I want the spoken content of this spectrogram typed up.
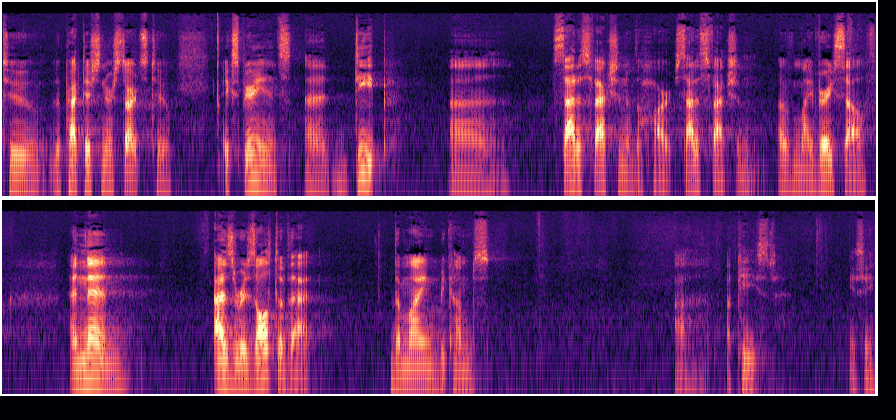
to, the practitioner starts to experience a deep uh, satisfaction of the heart, satisfaction of my very self. And then, as a result of that, the mind becomes uh, appeased. You see?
